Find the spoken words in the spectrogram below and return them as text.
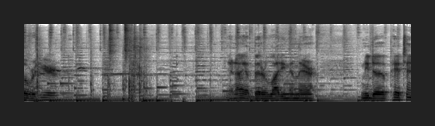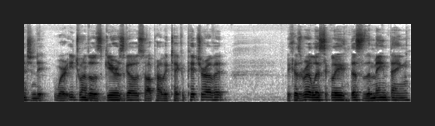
Over here. And I have better lighting in there. Need to pay attention to where each one of those gears goes, so I'll probably take a picture of it. Because realistically, this is the main thing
